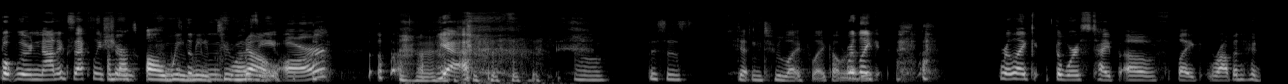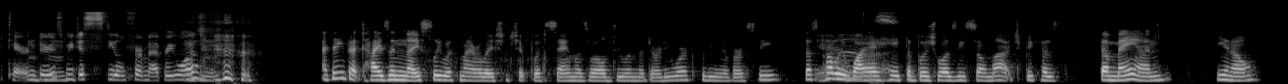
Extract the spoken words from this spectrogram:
but we're not exactly And sure that's all who we the need to bourgeoisie know. are yeah Oh, this is getting too lifelike already. we're like we're like the worst type of like robin hood characters Mhm. we just steal from everyone Mhm. I think that ties in nicely with my relationship with Sam as well, doing the dirty work for the university. That's probably why I hate the bourgeoisie so much because the man, you know,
